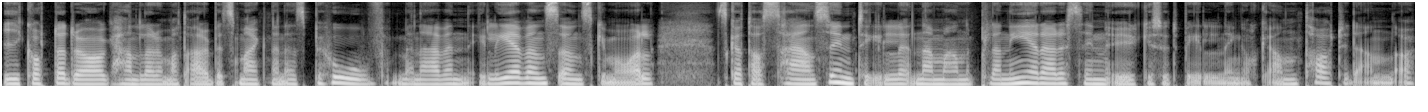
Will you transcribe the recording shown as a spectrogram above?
i korta drag handlar om att arbetsmarknadens behov men även elevens önskemål ska tas hänsyn till när man planerar sin yrkesutbildning och antar till den. Då.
